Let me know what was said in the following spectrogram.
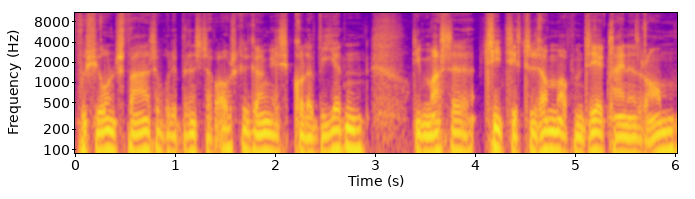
Fusionsphase, wo der Brennstoff ausgegangen ist, kollabieren. Die Masse zieht sich zusammen auf einem sehr kleinen Raum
